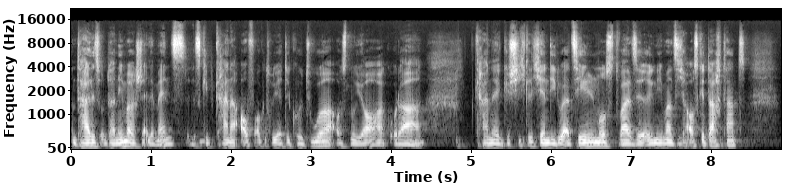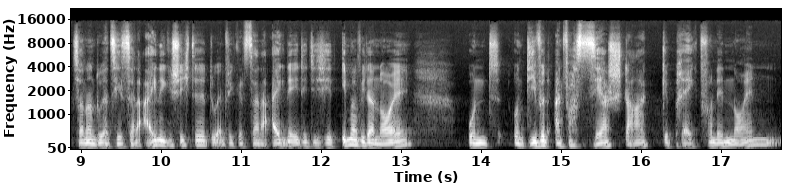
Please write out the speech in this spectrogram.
ein Teil des unternehmerischen Elements. Es gibt keine aufoktroyierte Kultur aus New York oder keine Geschichtlichen, die du erzählen musst, weil sie irgendjemand sich ausgedacht hat, sondern du erzählst deine eigene Geschichte, du entwickelst deine eigene Identität immer wieder neu und, und die wird einfach sehr stark geprägt von den neuen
